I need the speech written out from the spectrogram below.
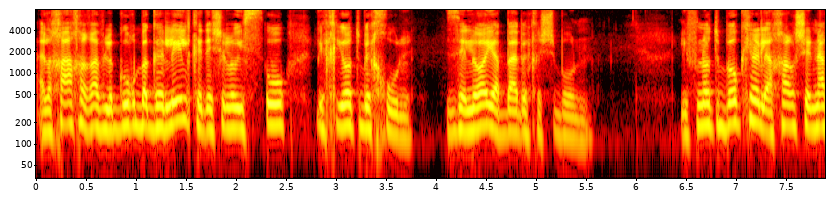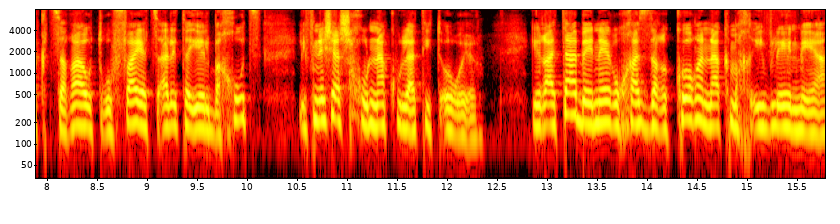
הלכה אחריו לגור בגליל כדי שלא ייסעו לחיות בחו"ל. זה לא היה בא בחשבון. לפנות בוקר לאחר שינה קצרה ותרופה יצאה לטייל בחוץ, לפני שהשכונה כולה תתעורר. היא ראתה בעיני רוחה זרקור ענק מכאיב לעיניה,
